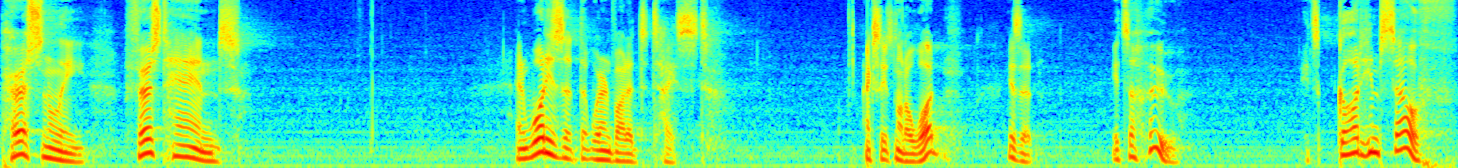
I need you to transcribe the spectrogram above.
personally, firsthand. And what is it that we're invited to taste? Actually, it's not a what, is it? It's a who. It's God Himself.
